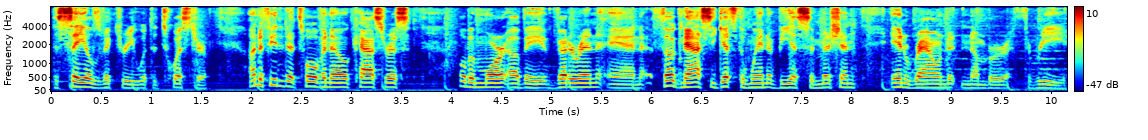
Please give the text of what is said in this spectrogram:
the sales victory with the twister. Undefeated at 12 and 0, Caceres a little bit more of a veteran, and Thug Nasty gets the win via submission in round number three.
